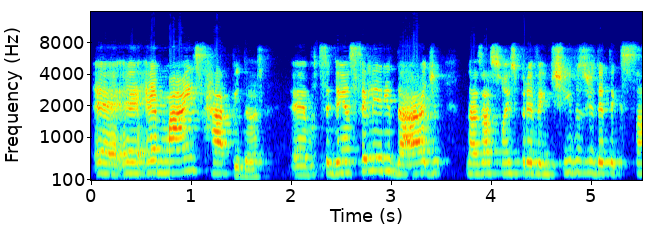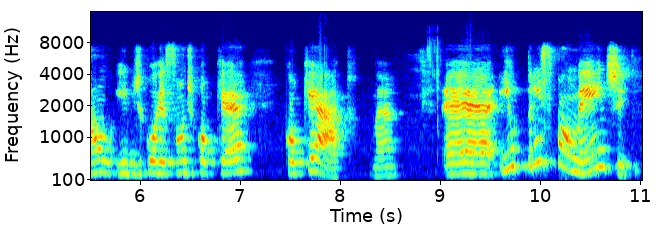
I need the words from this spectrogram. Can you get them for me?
é, é, é mais rápida, é, você ganha celeridade nas ações preventivas de detecção e de correção de qualquer, qualquer ato, né? É, e principalmente,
